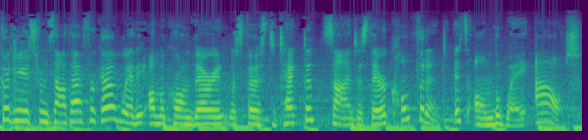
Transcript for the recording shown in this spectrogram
Good news from South Africa, where the Omicron variant was first detected. Scientists there are confident it's on the way out.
